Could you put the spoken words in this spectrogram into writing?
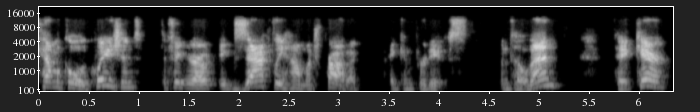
chemical equations to figure out exactly how much product I can produce. Until then, take care.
